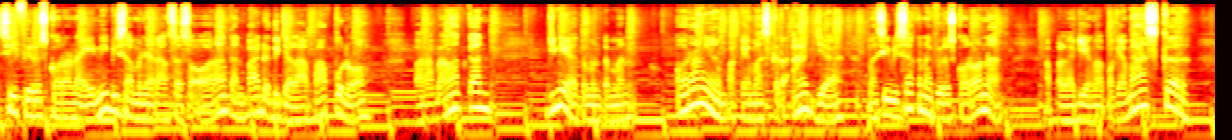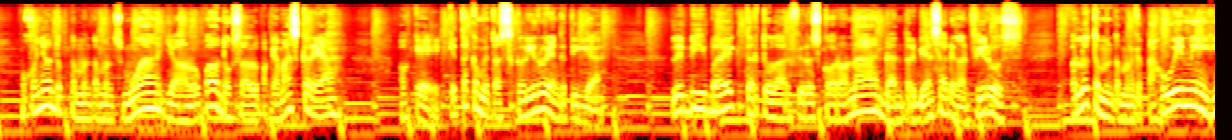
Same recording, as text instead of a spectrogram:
si virus corona ini bisa menyerang seseorang tanpa ada gejala apa pun loh. Parah banget kan? Gini ya teman-teman, orang yang pakai masker aja masih bisa kena virus corona apalagi yang nggak pakai masker. Pokoknya untuk teman-teman semua jangan lupa untuk selalu pakai masker ya. Oke, kita ke mitos keliru yang ketiga. Lebih baik tertular virus corona dan terbiasa dengan virus. Perlu teman-teman ketahui nih,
